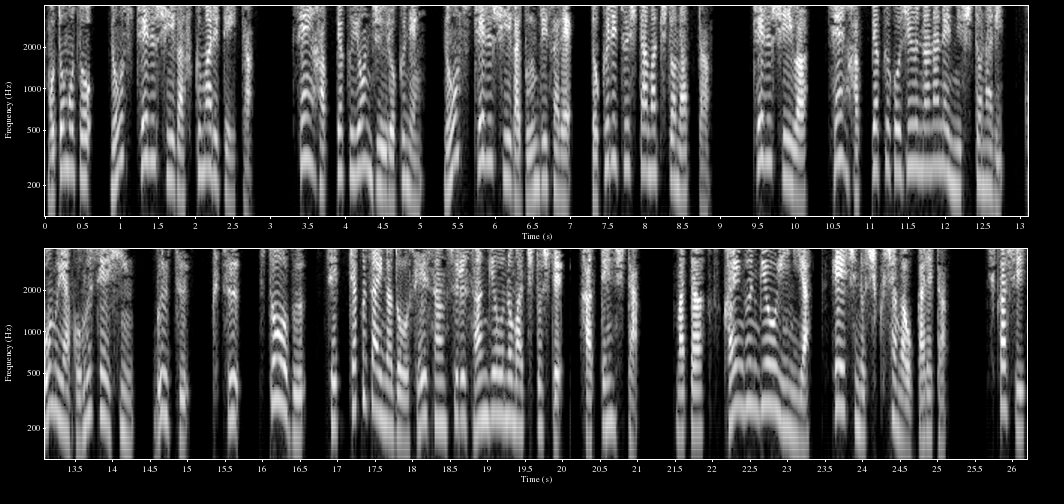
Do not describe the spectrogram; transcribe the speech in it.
もともとノースチェルシーが含まれていた。1846年、ノースチェルシーが分離され、独立した町となった。チェルシーは1857年に市となり、ゴムやゴム製品、ブーツ、靴、ストーブ、接着剤などを生産する産業の町として発展した。また、海軍病院や兵士の宿舎が置かれた。しかし、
